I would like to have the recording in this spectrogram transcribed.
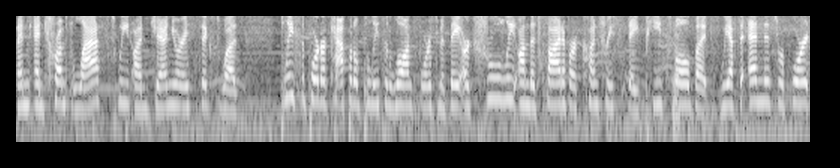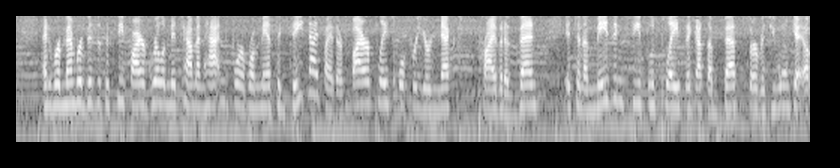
And and Trump's last tweet on January 6th was Please support our Capitol Police and law enforcement. They are truly on the side of our country. Stay peaceful. But we have to end this report. And remember, visit the Sea Fire Grill in Midtown Manhattan for a romantic date night by their fireplace or for your next private event. It's an amazing seafood place. They got the best service. You won't get. Uh,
